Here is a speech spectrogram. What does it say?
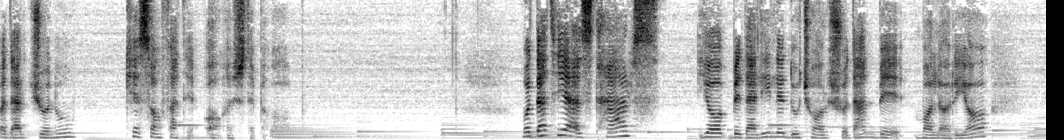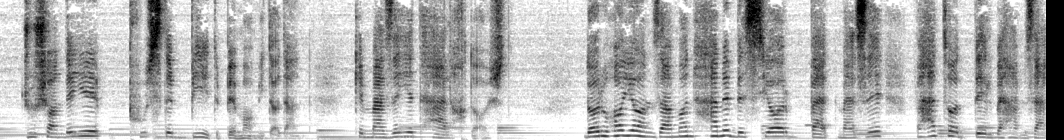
و در جنوب کسافت آغشته به آب. مدتی از ترس یا به دلیل دچار شدن به مالاریا جوشانده پوست بید به ما می‌دادند. که مزه تلخ داشت. داروهای آن زمان همه بسیار بدمزه و حتی دل به همزن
